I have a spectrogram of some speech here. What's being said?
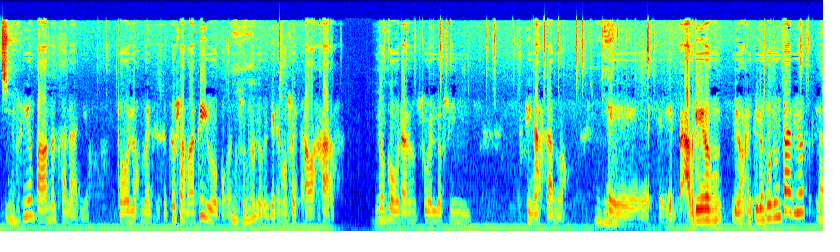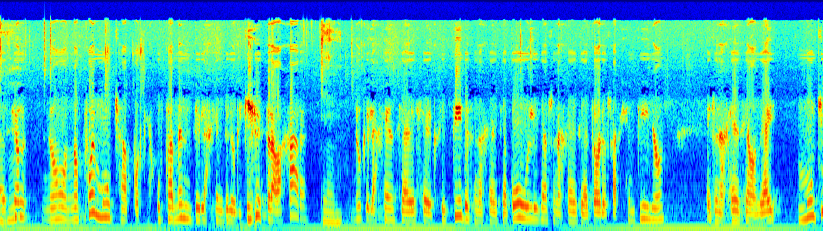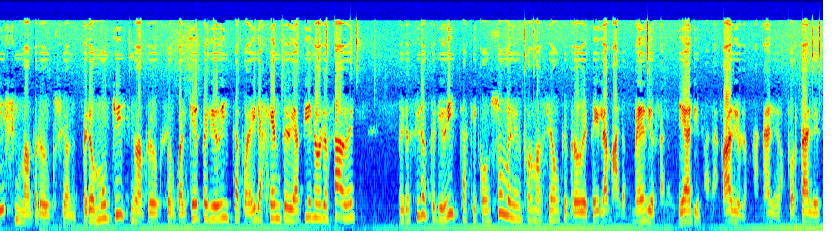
Sí. y nos siguen pagando el salario todos los meses. Esto es llamativo porque nosotros lo que queremos es trabajar, no cobrar un sueldo sin, sin hacerlo. Eh, eh, abrieron los retiros voluntarios, la adhesión no, no fue mucha porque justamente la gente lo que quiere es trabajar, Claro. no que la agencia deje de existir, es una agencia pública, es una agencia de todos los argentinos, es una agencia donde hay muchísima producción, pero muchísima producción. Cualquier periodista, por ahí la gente de a pie no lo sabe, pero sí los periodistas que consumen la información que provee Telam a los medios, a los diarios, a las radios, los canales, los portales,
